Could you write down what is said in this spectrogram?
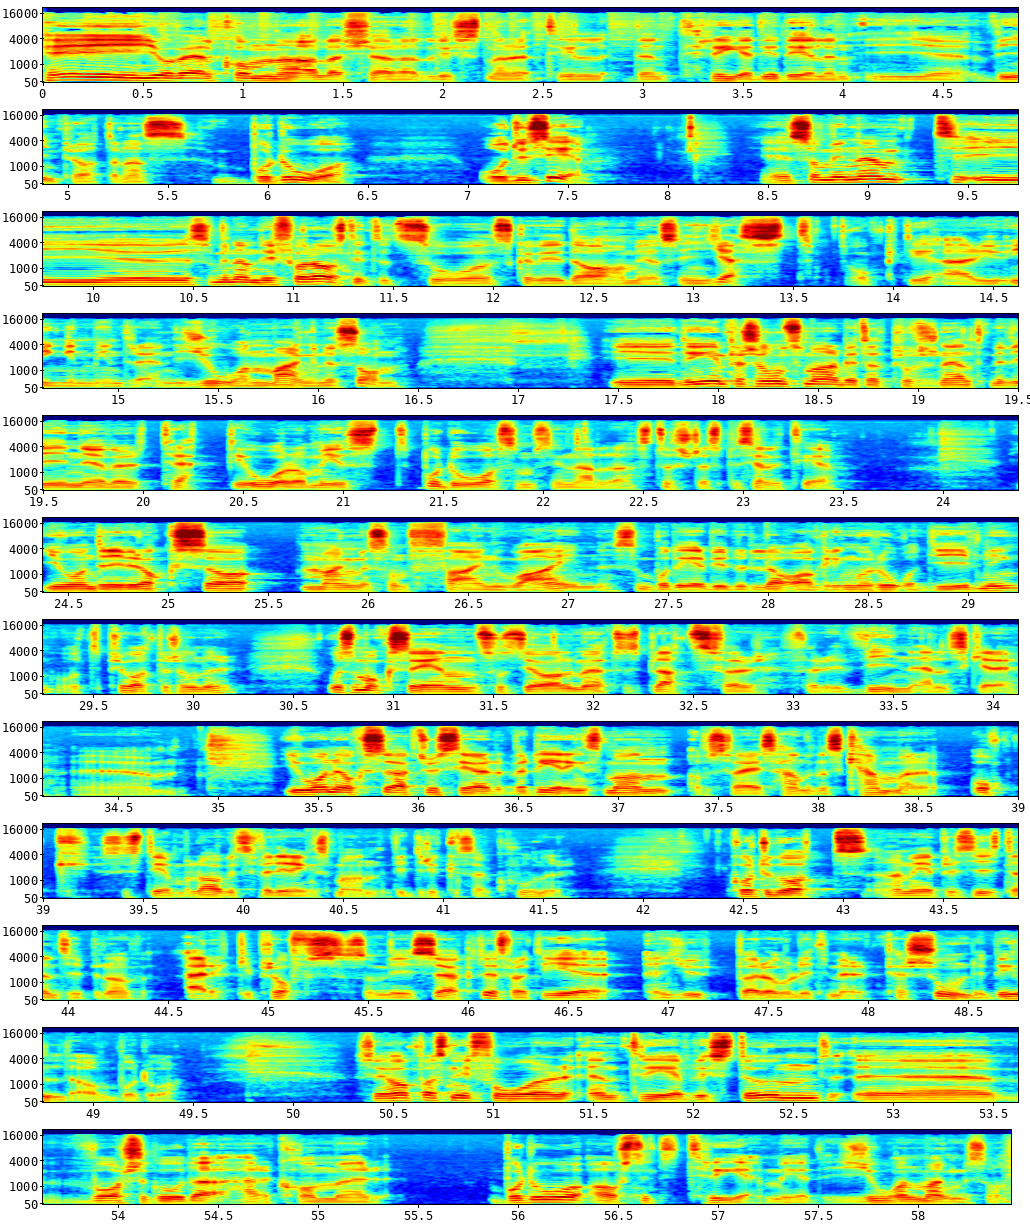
Hej och välkomna alla kära lyssnare till den tredje delen i eh, Vinpratarnas Bordeaux Odyssé. Eh, som vi, nämnt i, eh, som vi nämnde i förra avsnittet så ska vi idag ha med oss en gäst. Och det är ju ingen mindre än Johan Magnusson. Det är en person som har arbetat professionellt med vin i över 30 år och med just Bordeaux som sin allra största specialitet. Johan driver också Magnusson Fine Wine som både erbjuder lagring och rådgivning åt privatpersoner och som också är en social mötesplats för, för vinälskare. Eh, Johan är också auktoriserad värderingsman av Sveriges handelskammare och Systembolagets värderingsman vid dryckesauktioner. Kort och gott, han är precis den typen av ärkeproffs som vi sökte för att ge en djupare och lite mer personlig bild av Bordeaux. Så jag hoppas ni får en trevlig stund. Eh, varsågoda, här kommer Bordeaux avsnitt 3 med Johan Magnusson.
